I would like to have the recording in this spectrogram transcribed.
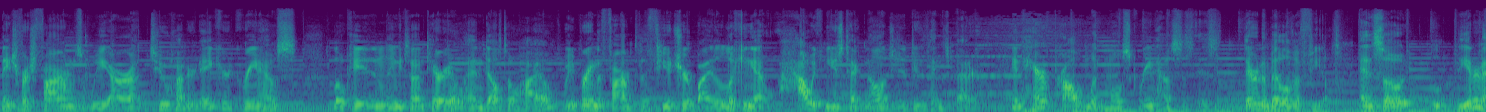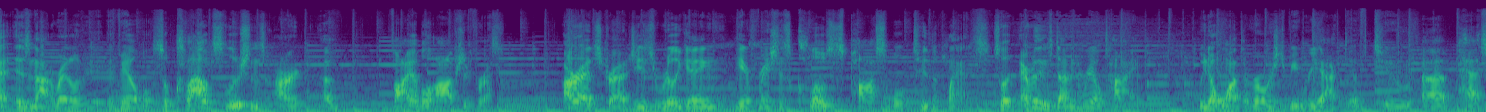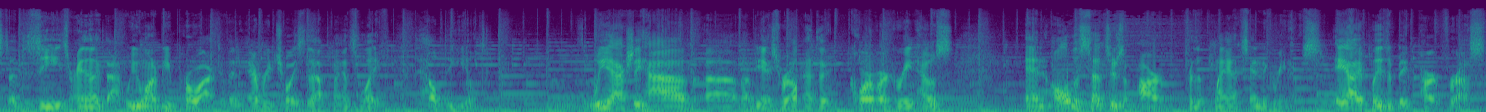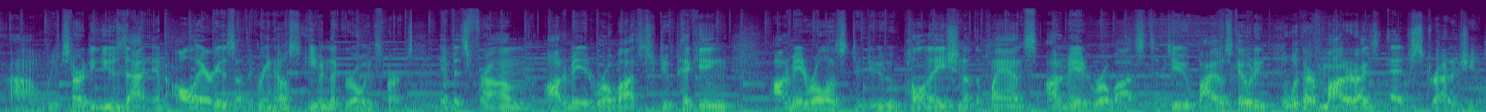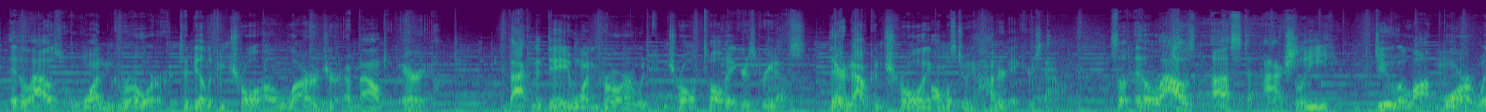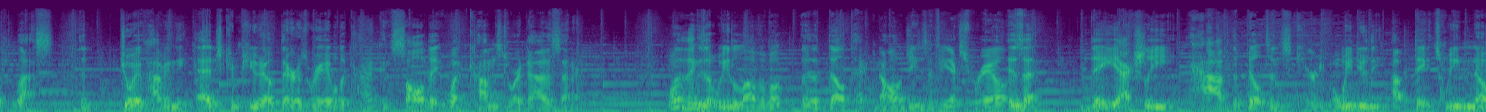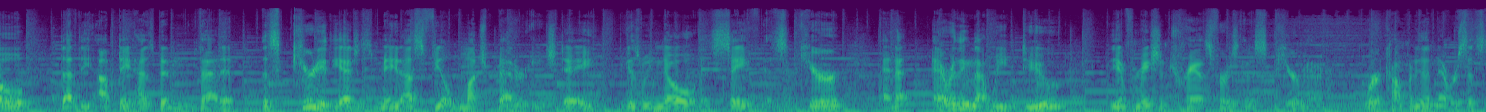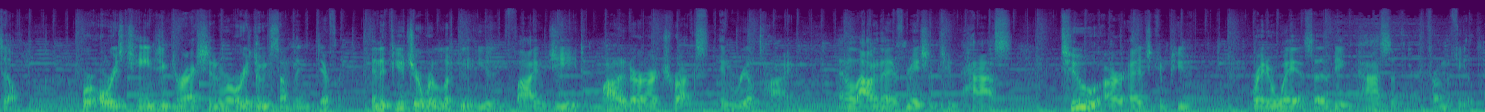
Nature Fresh Farms, we are a 200 acre greenhouse located in Leamington, Ontario and Delta, Ohio. We bring the farm to the future by looking at how we can use technology to do things better. The inherent problem with most greenhouses is they're in the middle of a field. And so the internet is not readily available. So cloud solutions aren't a viable option for us. Our edge strategy is really getting the information as close as possible to the plants so that everything's done in real time. We don't want the growers to be reactive to a pest, a disease, or anything like that. We want to be proactive in every choice of that plant's life to help the yield. We actually have uh, a VxRail at the core of our greenhouse and all the sensors are for the plants in the greenhouse. AI plays a big part for us. Um, we've started to use that in all areas of the greenhouse, even the growing parts. If it's from automated robots to do picking, automated robots to do pollination of the plants, automated robots to do bioscouting. With our modernized edge strategy, it allows one grower to be able to control a larger amount of area. Back in the day, one grower would control 12 acres of greenhouse. They're now controlling almost doing 100 acres now. So it allows us to actually do a lot more with less. The joy of having the edge compute out there is we're able to kind of consolidate what comes to our data center. One of the things that we love about the Dell technologies, the VxRail, is that they actually have the built-in security. When we do the updates, we know that the update has been vetted. The security at the edge has made us feel much better each day because we know it's safe, it's secure, and that everything that we do, the information transfers in a secure manner. We're a company that never sits still. We're always changing direction, we're always doing something different. In the future, we're looking at using 5G to monitor our trucks in real time and allowing that information to pass to our edge compute right away instead of being passive from the field.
